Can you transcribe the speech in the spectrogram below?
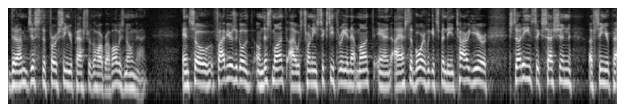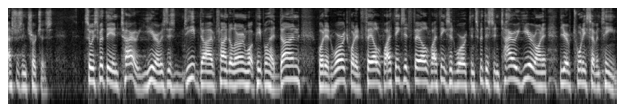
that I'm just the first senior pastor of the harbor. I've always known that. And so, five years ago on this month, I was turning 63 in that month, and I asked the board if we could spend the entire year studying succession of senior pastors in churches. So we spent the entire year, it was this deep dive trying to learn what people had done, what had worked, what had failed, why things had failed, why things had worked, and spent this entire year on it, the year of 2017.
